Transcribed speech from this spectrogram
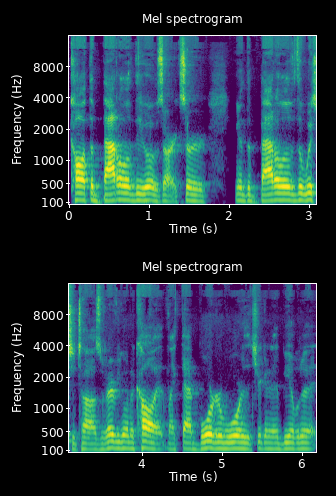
call it the Battle of the Ozarks or you know the Battle of the Wichitas, whatever you want to call it, like that border war that you're going to be able to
